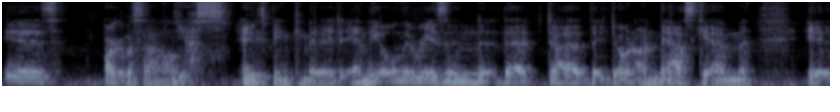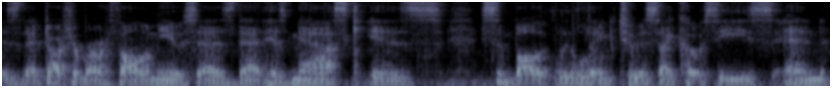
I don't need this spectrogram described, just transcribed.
Is Arkham Asylum. yes. and he's being committed. And the only reason that uh, they don't unmask him is that Dr. Bartholomew says that his mask is symbolically linked to his psychoses, and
